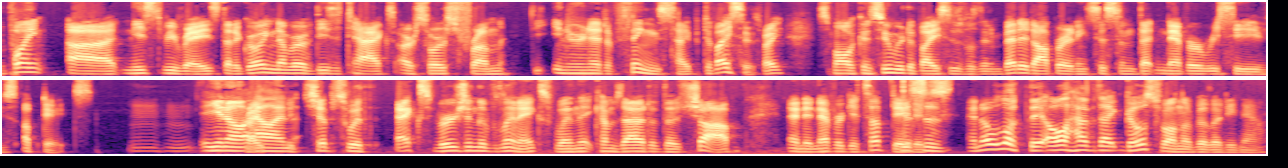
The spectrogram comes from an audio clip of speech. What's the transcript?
the point uh, needs to be raised that a growing number of these attacks are sourced from the Internet of Things type devices, right? Small consumer devices with an embedded operating system that never receives updates. you know, Right? Alan, it ships with X version of Linux when it comes out of the shop, and it never gets updated. This is- and oh look, they all have that ghost vulnerability now.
